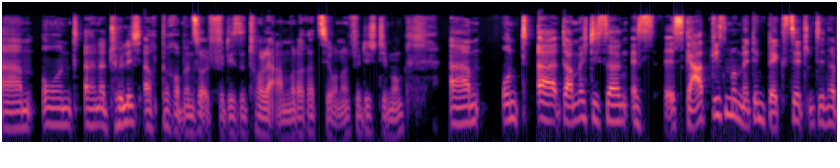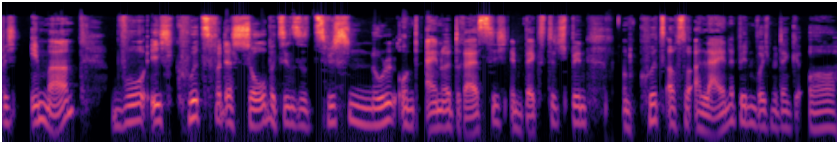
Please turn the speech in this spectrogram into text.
Ähm, und äh, natürlich auch bei Robin Sold für diese tolle Anmoderation und für die Stimmung. Ähm, und äh, da möchte ich sagen, es, es gab diesen Moment im Backstage und den habe ich immer, wo ich kurz vor der Show, beziehungsweise zwischen 0 und 1.30 Uhr im Backstage bin und kurz auch so alleine bin, wo ich mir denke, oh,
